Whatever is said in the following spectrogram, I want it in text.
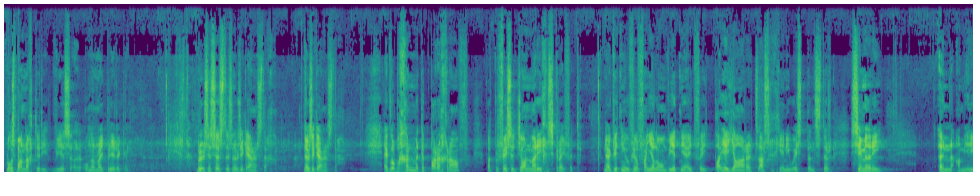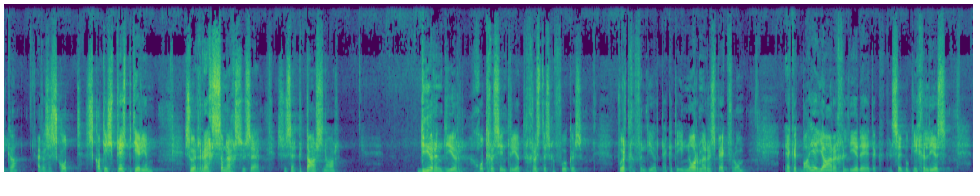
losbandig te wees uh, onder my prediking. Broers en susters, nou is ek ernstig. Nou is ek ernstig. Ek wil begin met 'n paragraaf wat professor John Murray geskryf het. Nou ek weet nie hoeveel van julle hom weet nie. Hy het vir baie jare klas gegee in die Westminster Seminary in Amerika. Hy was 'n Skot, Scottish Presbyterian, so regsinnig soos 'n soos 'n gitaarsnaar. Deur en deur God gesentreerd, Christus gefokus, woord gefundeerd. Ek het 'n enorme respek vir hom. Ek het baie jare gelede het ek sy boekie gelees,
